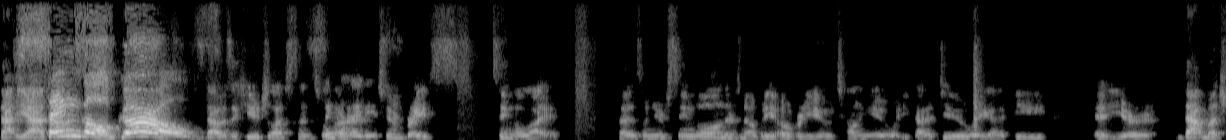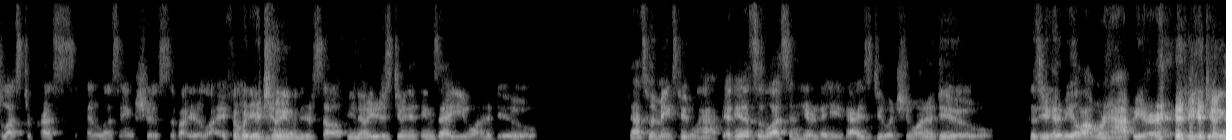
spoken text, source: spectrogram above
That yeah. that was- single girls that was a huge lesson to Single learn ladies. to embrace single life because when you're single and there's nobody over you telling you what you got to do where you got to be uh, you're that much less depressed and less anxious about your life and what you're doing with yourself you know? You're just doing the things that you want to do. That's what makes people happy. I think that's the lesson here today you guys. Do what you want to do because you're going to be a lot more happier if you're doing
